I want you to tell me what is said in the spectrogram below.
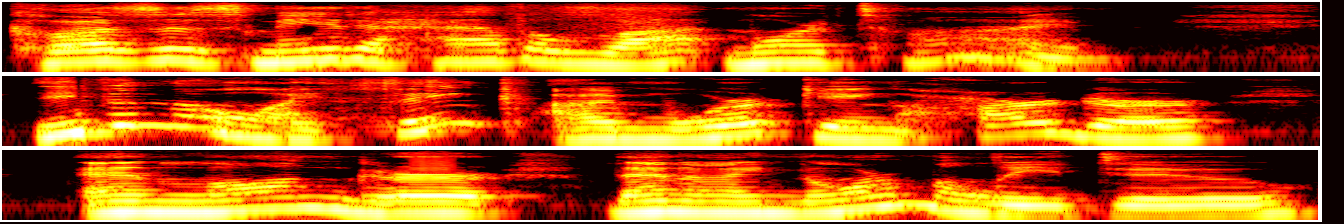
causes me to have a lot more time even though I think I'm working harder and longer than I normally do,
